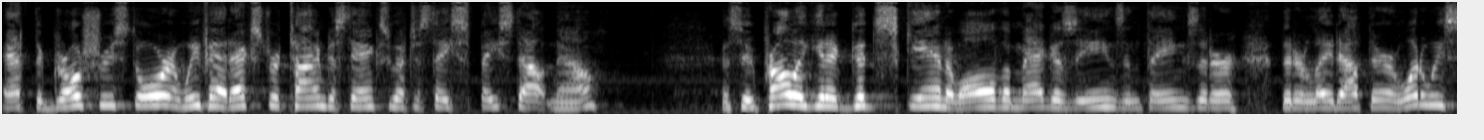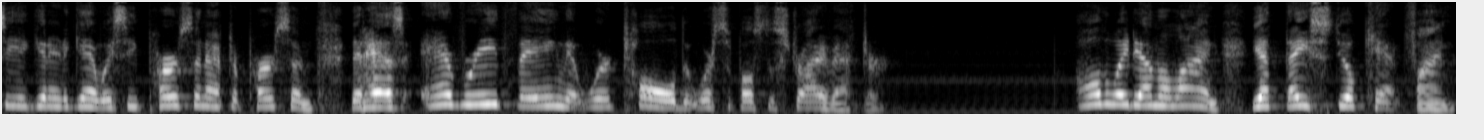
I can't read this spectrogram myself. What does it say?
at the grocery store, and we've had extra time to stand because we have to stay spaced out now. And so you probably get a good scan of all the magazines and things that are, that are laid out there. And what do we see again and again? We see person after person that has everything that we're told that we're supposed to strive after. All the way down the line. Yet they still can't find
